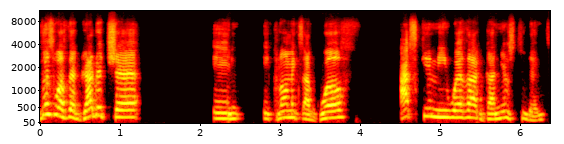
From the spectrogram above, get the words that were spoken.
this was the graduate chair in economics at Guelph asking me whether a Ghanaian student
